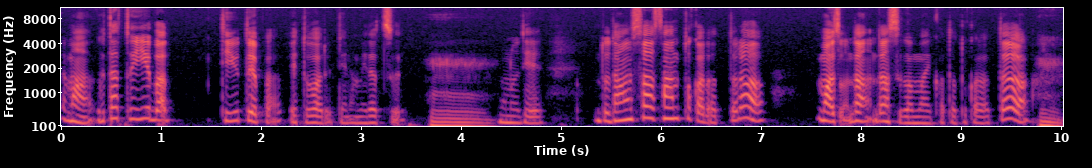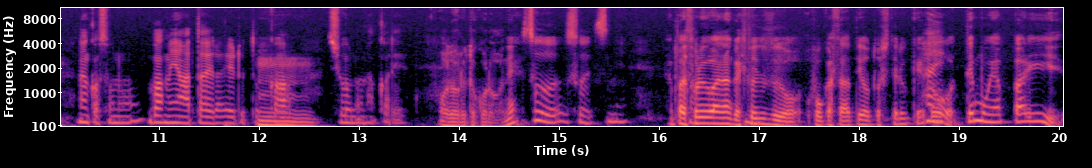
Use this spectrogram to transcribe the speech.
まあ、歌といえばっていうと、やっぱエトワールっていうのは目立つうん。もので、ダンサーさんとかだったら、まあそのダンダンスが上手い方とかだったら、うん。なんかその場面与えられるとうか、んショーの中で。踊るところをね。そう、そうですね。やっぱりそれはなんか一人ずつをフォーカス当てようとしてるけど、はいでもやっぱり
